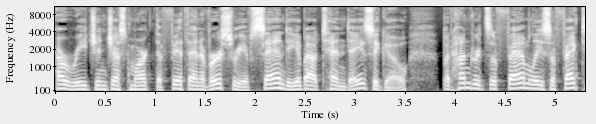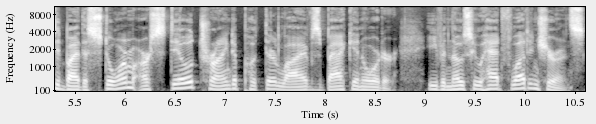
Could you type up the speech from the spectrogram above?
Our region just marked the fifth anniversary of Sandy about 10 days ago, but hundreds of families affected by the storm are still trying to put their lives back in order, even those who had flood insurance.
